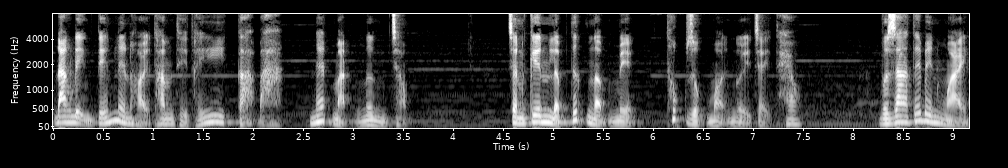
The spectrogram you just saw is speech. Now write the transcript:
đang định tiến lên hỏi thăm thì thấy cả ba nét mặt ngưng trọng. Trần kiên lập tức ngậm miệng, thúc giục mọi người chạy theo. Vừa ra tới bên ngoài,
